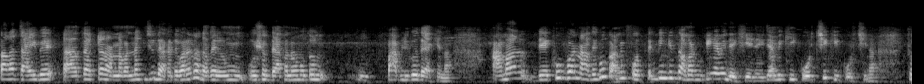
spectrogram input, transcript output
তারা চাইবে, তারা তো একটা রান্নাবান্না কিছু দেখাতে পারে না, তাদের ওইসব দেখানোর মতন পাবলিকও দেখে না। আমার দেখুক বা না দেখুক, আমি প্রত্যেকদিন কিন্তু আমার রুটিন আমি দেখিয়ে দিই যে আমি কী করছি কী করছি না। তো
